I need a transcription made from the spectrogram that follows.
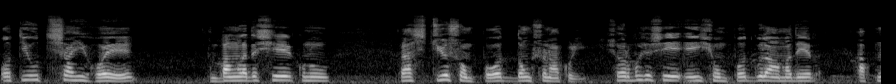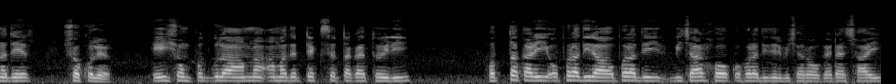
অতি উৎসাহী হয়ে বাংলাদেশের কোনো রাষ্ট্রীয় সম্পদ ধ্বংস না করি। সর্বশেষে এই সম্পদগুলো আমাদের, আপনাদের সকলের। এই সম্পদগুলো আমরা, আমাদের ট্যাক্সের টাকায় তৈরি। হত্যাকারী, অপরাধীরা, অপরাধীর বিচার হোক, অপরাধীদের বিচার হোক, এটা চাই।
